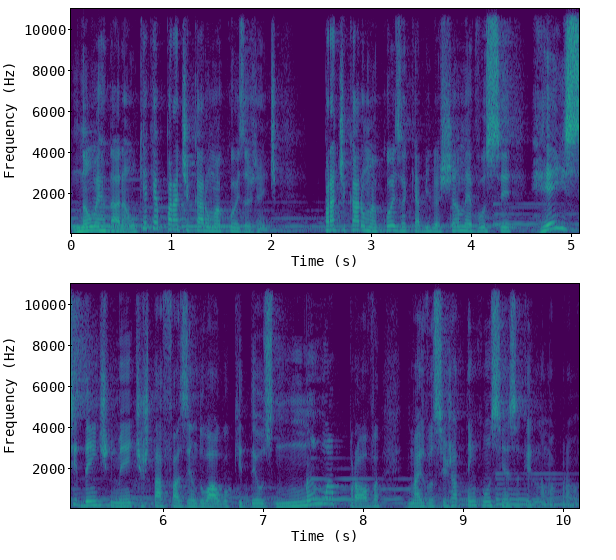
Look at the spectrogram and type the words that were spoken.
não herdarão. O que é, praticar uma coisa, gente? Praticar uma coisa que a Bíblia chama é você reincidentemente estar fazendo algo que Deus não aprova, mas você já tem consciência que Ele não aprova.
